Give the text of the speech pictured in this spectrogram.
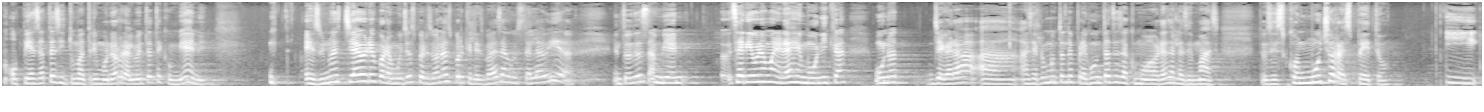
o piénsate si tu matrimonio realmente te conviene. Eso no es chévere para muchas personas porque les va a desajustar la vida. Entonces también sería una manera hegemónica uno llegar a, a, hacerle un montón de preguntas desacomodadoras a las demás. Entonces, con mucho respeto. Y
